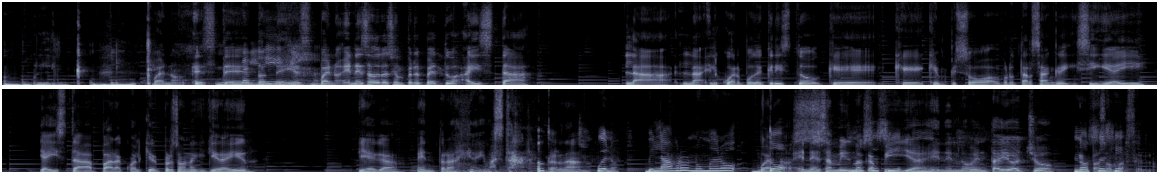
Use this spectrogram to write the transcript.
Un link. Un link. Bueno, este, Una donde liga. bueno, en esa adoración perpetua, ahí está la, la- el cuerpo de Cristo que, que, que empezó a brotar sangre y sigue ahí. Y ahí está para cualquier persona que quiera ir. Llega, entra y ahí va a estar. ¿verdad? Bueno, milagro número Bueno, dos. en esa misma No sé si- capilla, en el 98, ¿qué No sé pasó, si- Marcelo?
